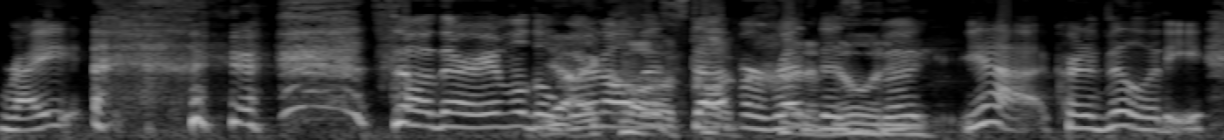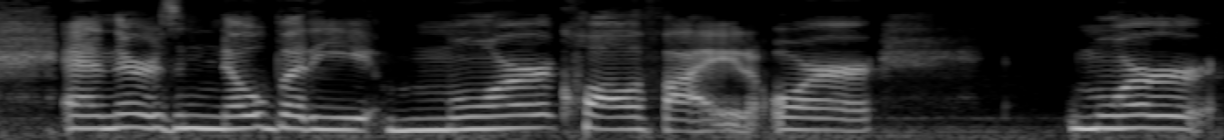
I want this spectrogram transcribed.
right? so they're able to yeah, learn all this stuff or read this book. Yeah, credibility. And there's nobody more qualified or more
